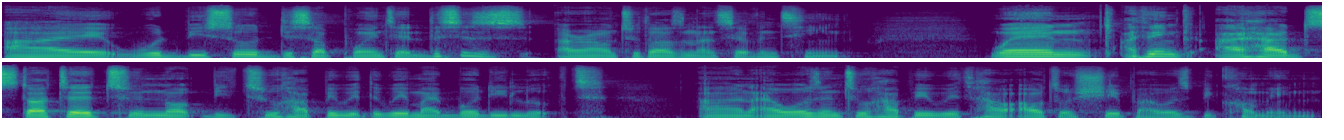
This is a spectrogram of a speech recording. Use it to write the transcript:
I would be so disappointed. This is around 2017 when I think I had started to not be too happy with the way my body looked, and I wasn't too happy with how out of shape I was becoming,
